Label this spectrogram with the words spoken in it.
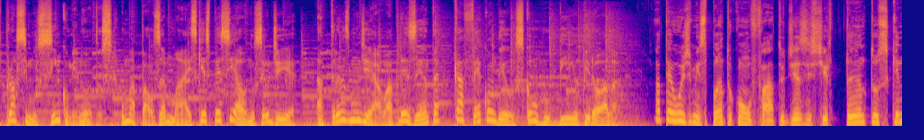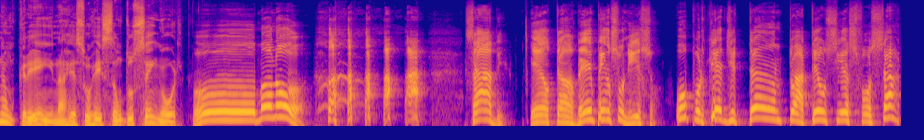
próximos cinco minutos, uma pausa mais que especial no seu dia. A Transmundial apresenta Café com Deus com Rubinho Pirola. Até hoje me espanto com o fato de existir tantos que não creem na ressurreição do Senhor. Ô, mano! Sabe, eu também penso nisso. O porquê de tanto ateu se esforçar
